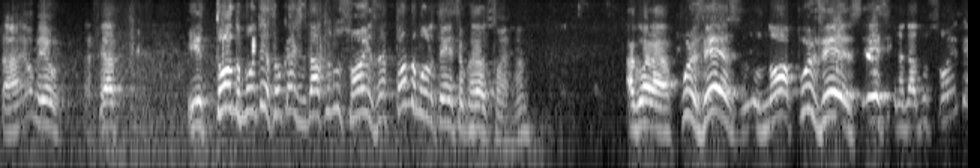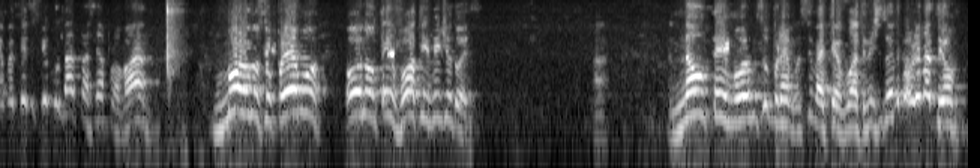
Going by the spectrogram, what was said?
Tá? É o meu, tá certo? E todo mundo tem seu candidato nos sonhos, né? Todo mundo tem seu candidato dos sonhos, né? Agora, por vez, o nó, por vez, esse candidato dos sonhos vai ter dificuldade para ser aprovado. Mora no Supremo ou não tem voto em 22. Não tem Moro no Supremo. Se vai ter voto em 22, é problema teu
